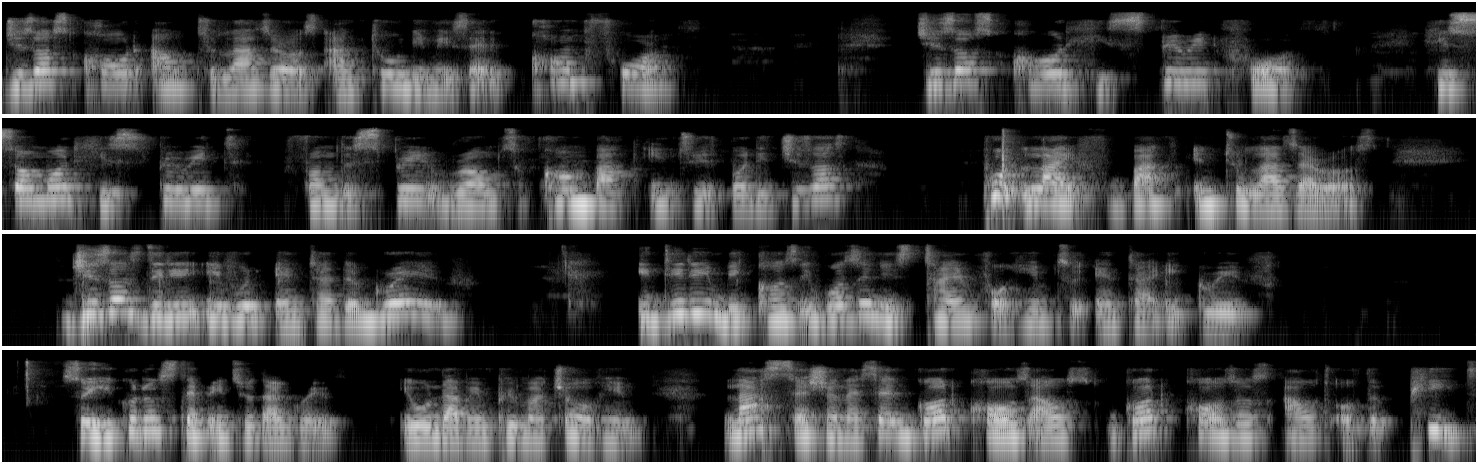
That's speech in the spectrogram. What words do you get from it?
Jesus called out to Lazarus and told him, He said, Come forth. Jesus called his spirit forth. He summoned his spirit from the spirit realm to come back into his body. Jesus put life back into Lazarus. Jesus didn't even enter the grave. He didn't because it wasn't his time for him to enter a grave. So he couldn't step into that grave. It would have been premature of him. Last session, I said God calls us, God calls us out of the pit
